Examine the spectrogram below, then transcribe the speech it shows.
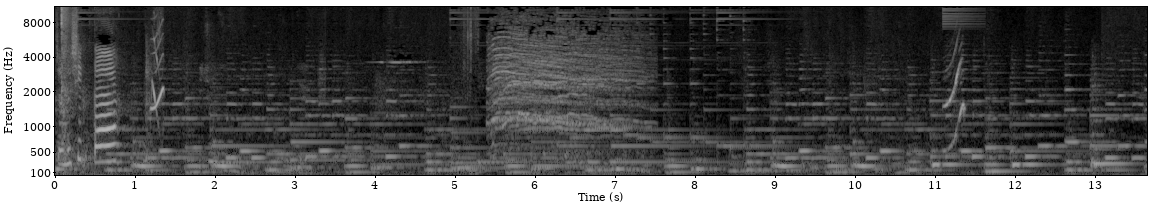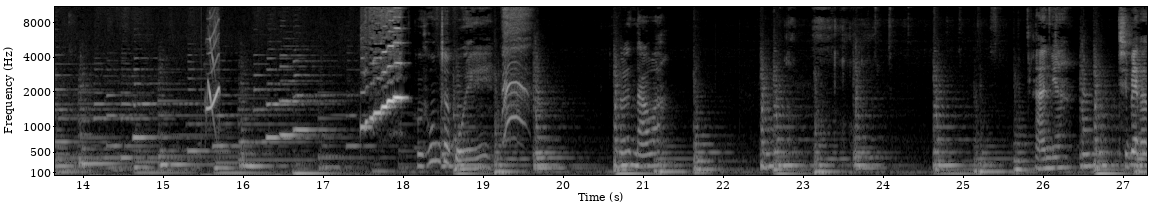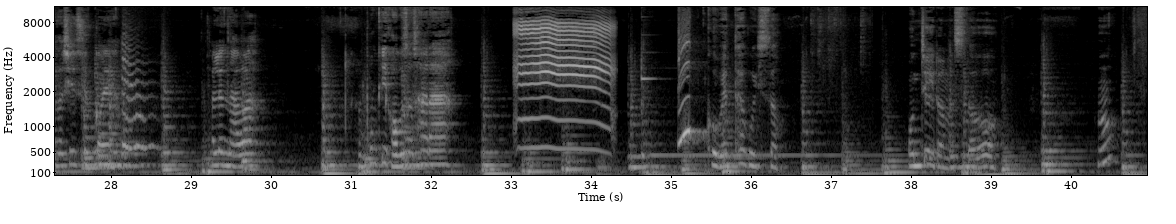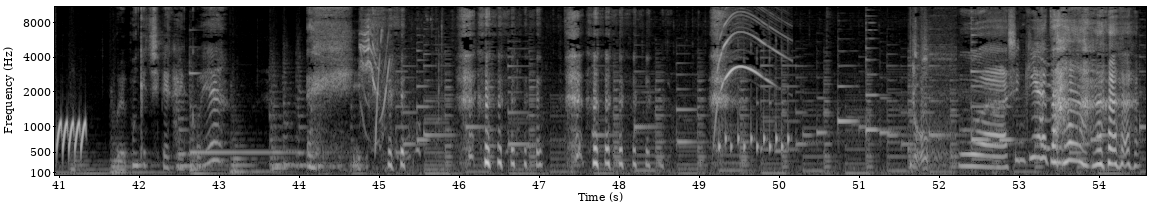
좀 쉴까? 아니야. 집에 가서 씻을 거야. 얼른 나와. 그럼 폰키 거기서 살아. 그거 왜 타고 있어? 언제 일어났어? 어? 우리 폰키 집에 갈 거야? 우와 신기하다.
